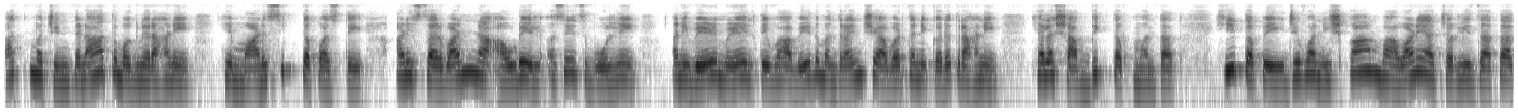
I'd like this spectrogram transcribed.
आत्मचिंतनात मग्न राहणे हे मानसिक तप असते आणि सर्वांना आवडेल असेच बोलणे आणि वेळ मिळेल तेव्हा वेदमंत्रांची आवर्तने करत राहणे ह्याला शाब्दिक तप म्हणतात. ही तपे जेव्हा निष्काम भावाने आचरली जातात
